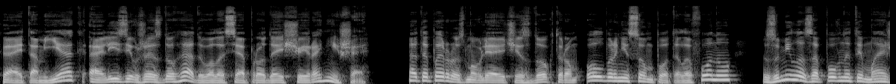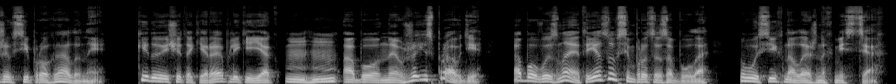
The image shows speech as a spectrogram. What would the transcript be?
Хай там як, а Лізі вже здогадувалася про дещо й раніше, а тепер, розмовляючи з доктором Олбернісом по телефону, зуміла заповнити майже всі прогалини, кидаючи такі репліки, як «Угу» або невже і справді, або ви знаєте, я зовсім про це забула в усіх належних місцях.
